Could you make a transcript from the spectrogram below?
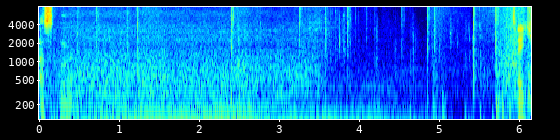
Aslında mı? Tek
